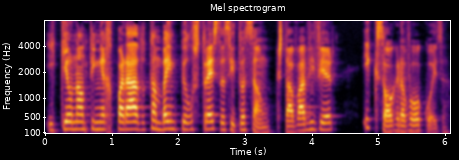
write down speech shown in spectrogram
E que eu não tinha reparado também pelo stress da situação que estava a viver e que só agravou a coisa.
